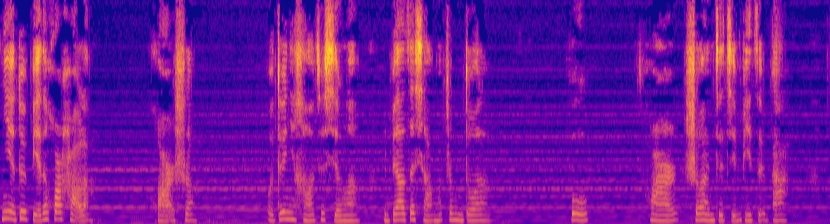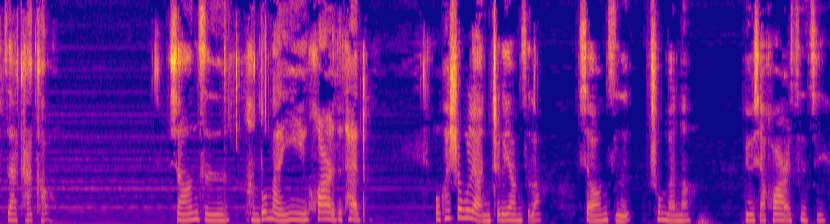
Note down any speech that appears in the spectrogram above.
你也对别的花好了。”花儿说：“我对你好就行了，你不要再想了这么多了。”不，花儿说完就紧闭嘴巴，不再开口。小王子很不满意花儿的态度，我快受不了你这个样子了。小王子出门了，留下花儿自己。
